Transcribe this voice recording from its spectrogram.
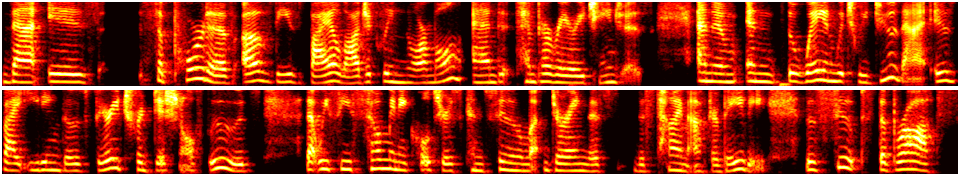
that is supportive of these biologically normal and temporary changes. And, in, and the way in which we do that is by eating those very traditional foods that we see so many cultures consume during this this time after baby. Those soups the broths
